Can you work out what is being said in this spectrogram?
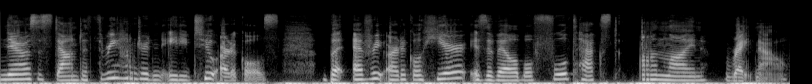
narrows us down to 382 articles, but every article here is available full text online right now.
